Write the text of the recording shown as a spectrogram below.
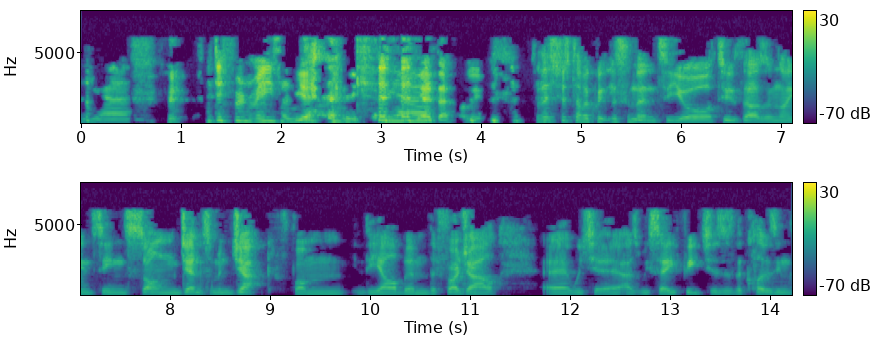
yeah. For different reasons. yeah, yeah, Yeah. definitely. So let's just have a quick listen then to your 2019 song "Gentleman Jack" from the album The Fragile, uh, which, uh, as we say, features as the closing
